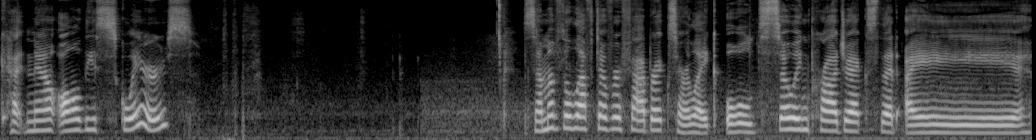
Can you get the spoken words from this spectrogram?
cutting out all these squares Some of the leftover fabrics are like old sewing projects that I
